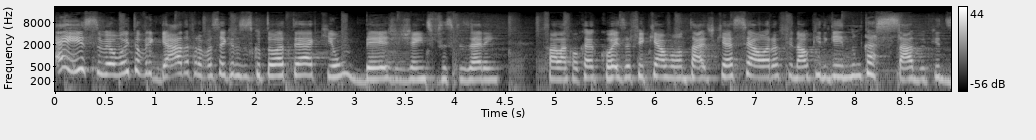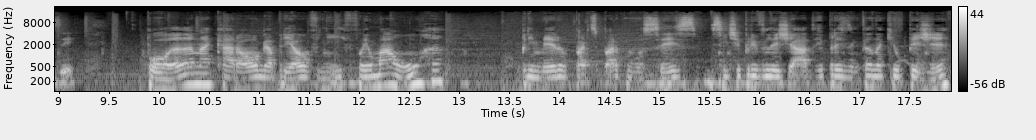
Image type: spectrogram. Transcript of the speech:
É isso, meu. Muito obrigada para você que nos escutou até aqui. Um beijo, gente. Se vocês quiserem falar qualquer coisa, fiquem à vontade, que essa é a hora final que ninguém nunca sabe o que dizer. Pô, Ana, Carol, Gabriel, Vini, foi uma honra primeiro participar com vocês, me senti privilegiado representando aqui o PG,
